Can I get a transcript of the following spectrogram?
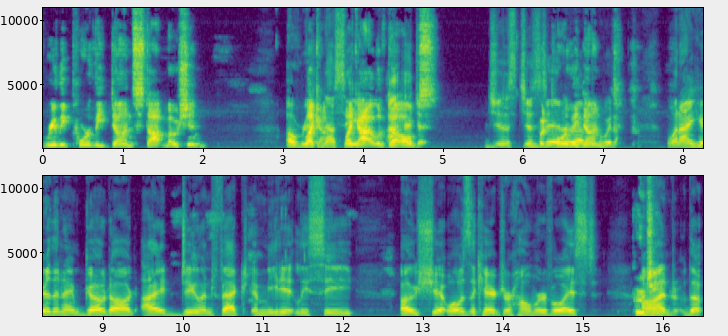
really poorly done stop motion, oh, really? like now, see, like Isle of I- I Dogs. Just just but poorly done. When, when I hear the name Go Dog, I do in fact immediately see. Oh shit! What was the character Homer voiced? Poochie. On the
